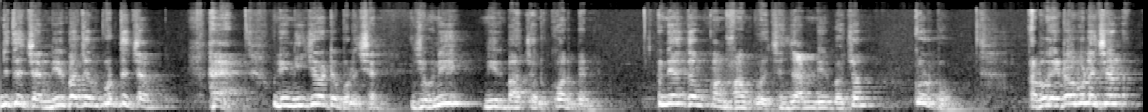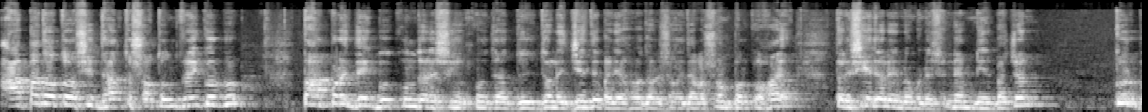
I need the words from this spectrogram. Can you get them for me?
নিতে চান, নির্বাচন করতে চান? হ্যাঁ উনি নিজেও এটা বলেছেন যে উনি নির্বাচন করবেন। উনি একদম কনফার্ম করেছেন যে আমি নির্বাচন করব। এবং এটাও বলেছেন, আপাতত সিদ্ধান্ত স্বতন্ত্রই করব। তারপরে দেখব কোন দলের সঙ্গে, কোন দলে যেতে পারি, আমার দলের সঙ্গে আমার সম্পর্ক হয়, তাহলে সেই দলের নমিনেশন আমি নির্বাচন করব।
